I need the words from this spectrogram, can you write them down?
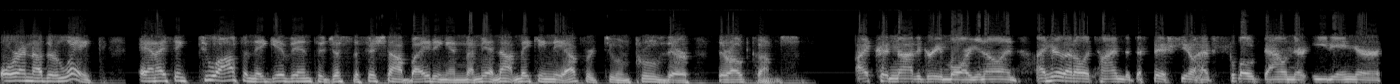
or another lake. And I think too often they give in to just the fish not biting and not making the effort to improve their, their outcomes. I could not agree more, you know, and I hear that all the time that the fish, you know, have slowed down their eating or,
